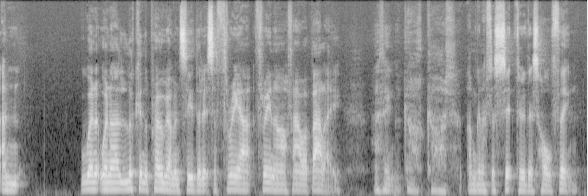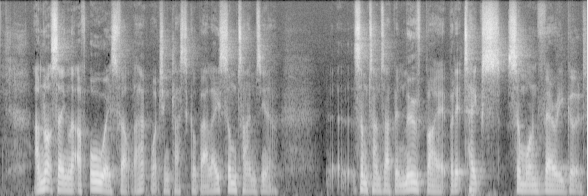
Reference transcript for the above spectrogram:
And when, when I look in the program and see that it's a three, hour, three and a half hour ballet, I think, oh God, I'm going to have to sit through this whole thing. I'm not saying that I've always felt that watching classical ballet. Sometimes, you know, sometimes I've been moved by it, but it takes someone very good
